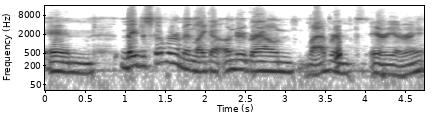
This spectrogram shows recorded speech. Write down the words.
and they discover him in like an underground labyrinth area right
